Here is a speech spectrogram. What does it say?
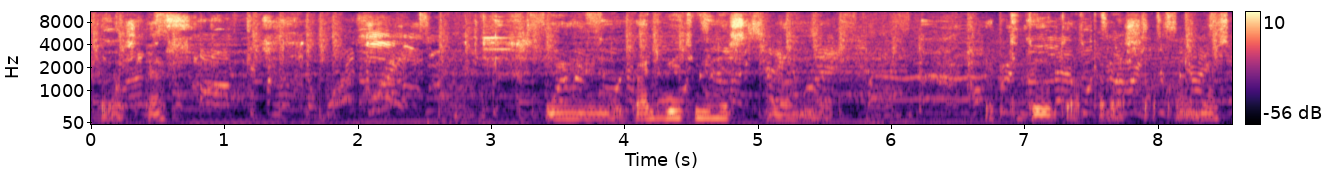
Arkadaşlar. Hmm, galibiyetim yine sıfırlandı. Etti dördü arkadaşlar. Olmaz.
